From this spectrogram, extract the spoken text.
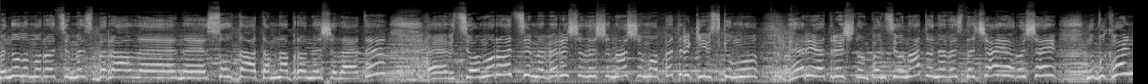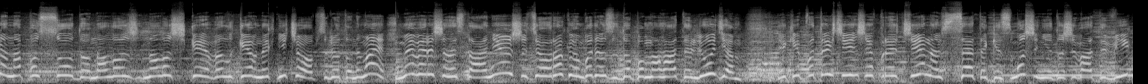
Минулому році ми збирали е, солдатам на бронежилети. Е, В цьому році ми вирішили, що нашому Петриківському геріатричному пансіонату не вистачає грошей ну буквально на посуду, на лож на ложки, вилки. В них нічого абсолютно немає. Ми вирішили з Танією, що цього року ми будемо допомагати людям, які по тих чи інших причинах все-таки змушені доживати вік.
